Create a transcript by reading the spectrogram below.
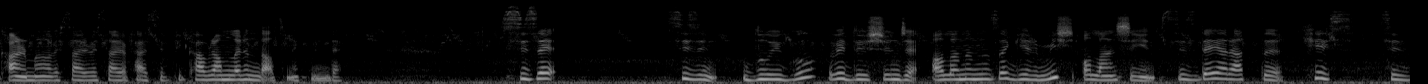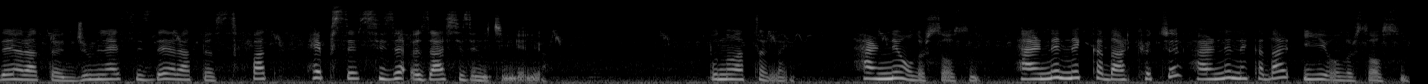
karma vesaire vesaire felsefi kavramların da alt metninde size sizin duygu ve düşünce alanınıza girmiş olan şeyin sizde yarattığı his, sizde yarattığı cümle, sizde yarattığı sıfat hepsi size özel sizin için geliyor. Bunu hatırlayın. Her ne olursa olsun, her ne ne kadar kötü, her ne ne kadar iyi olursa olsun.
